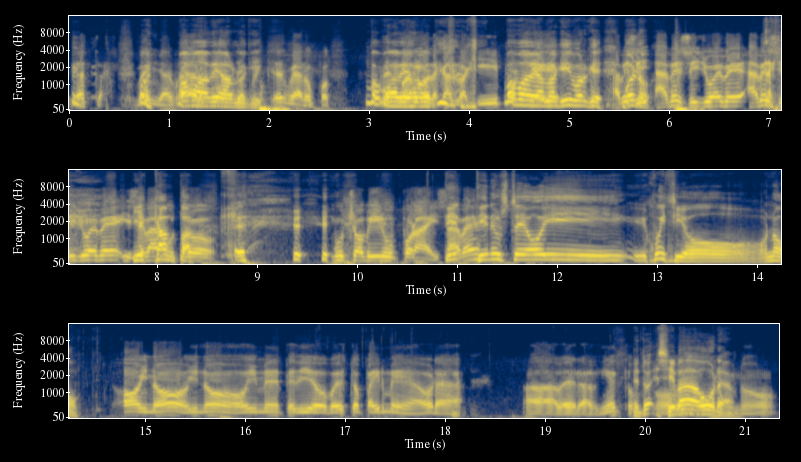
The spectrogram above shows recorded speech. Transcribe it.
ya está. Venga, Vamos raro, a dejarlo porque- aquí. Es raro, pues. Vamos a dejarlo, aquí. dejarlo aquí. Vamos a dejarlo aquí porque... A ver, bueno, si, a ver si llueve, a ver si llueve y, Y se va mucho, mucho virus por ahí, ¿ti- ¿sabes? ¿tiene usted hoy juicio o no? Hoy no, hoy no, hoy me he pedido esto para irme ahora a ver al nieto. Entonces, se va no, ahora. No,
